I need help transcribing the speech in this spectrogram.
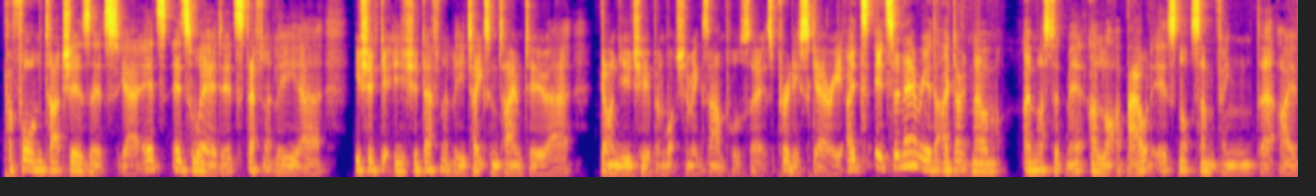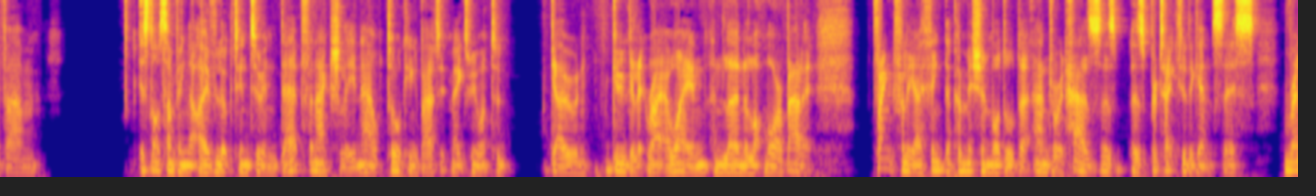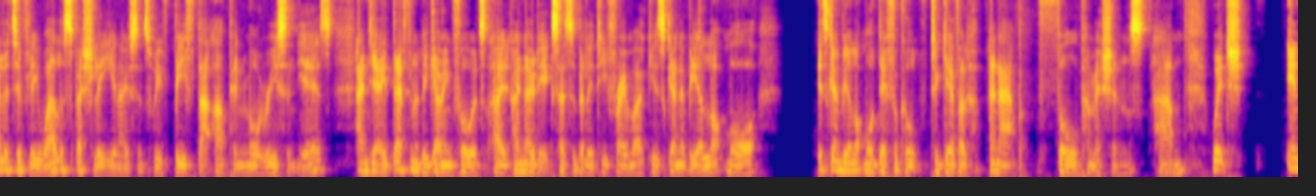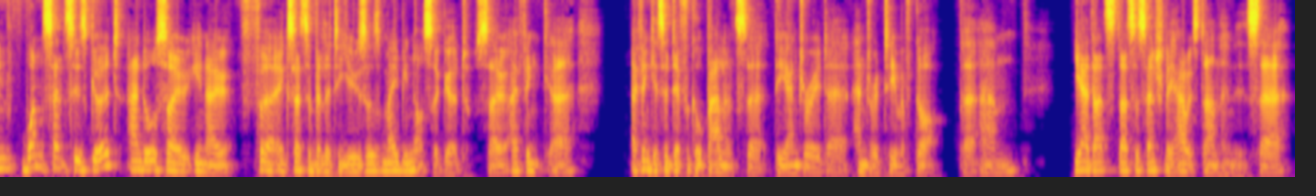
perform touches. It's yeah, it's it's weird. It's definitely uh, you should get you should definitely take some time to uh, go on YouTube and watch some examples. So it's pretty scary. It's it's an area that I don't know. I must admit a lot about. It's not something that I've um, it's not something that I've looked into in depth. And actually, now talking about it makes me want to go and Google it right away and, and learn a lot more about it thankfully, I think the permission model that Android has, has has protected against this relatively well, especially you know since we've beefed that up in more recent years. And yeah, definitely going forwards, I, I know the accessibility framework is going to be a lot more. It's going to be a lot more difficult to give a, an app full permissions, um, which in one sense is good, and also you know for accessibility users maybe not so good. So I think uh, I think it's a difficult balance that the Android uh, Android team have got, but um, yeah, that's that's essentially how it's done, and it's uh,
